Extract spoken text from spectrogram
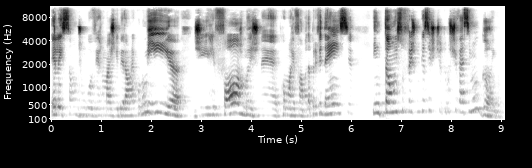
eleição de um governo mais liberal na economia, de reformas, né, como a reforma da Previdência. Então, isso fez com que esses títulos tivessem um ganho.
